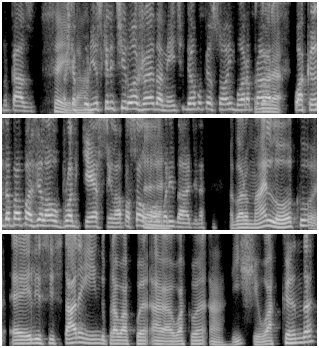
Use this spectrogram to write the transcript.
no caso. Sei Acho lá. que é por isso que ele tirou a joia da mente e deu para o pessoal ir embora para Agora... Wakanda para fazer lá o broadcasting lá para salvar é. a humanidade, né? Agora, o mais louco é eles estarem indo para Wakanda, ah, Wakanda, ah, ixi, Wakanda,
